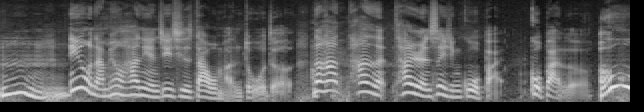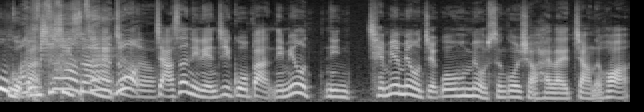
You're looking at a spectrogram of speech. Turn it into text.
嗯，因为我男朋友他年纪其实大我蛮多的，那他他人他人生已经过百过半了哦，过半十几岁。如果假设你年纪过半，你没有你前面没有结过婚，没有生过小孩来讲的话，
